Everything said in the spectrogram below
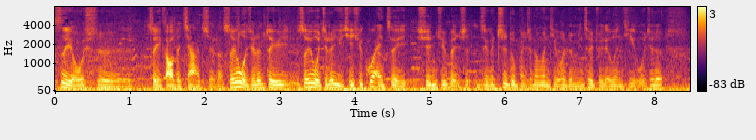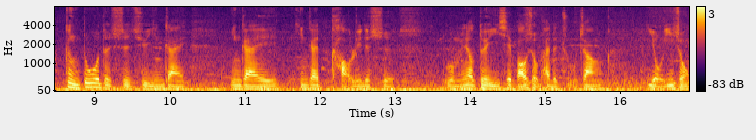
自由是最高的价值了。所以我觉得，对于所以我觉得，与其去怪罪选举本身这个制度本身的问题或者民粹主义的问题，我觉得更多的是去应该应该应该考虑的是，我们要对一些保守派的主张有一种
